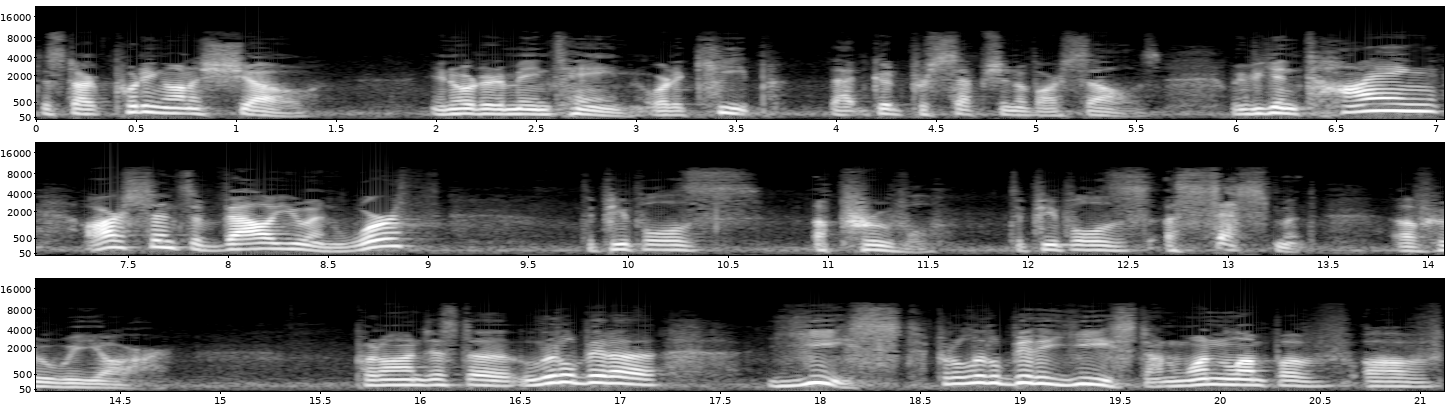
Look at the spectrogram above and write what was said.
to start putting on a show in order to maintain or to keep that good perception of ourselves. We begin tying our sense of value and worth to people's approval, to people's assessment of who we are. Put on just a little bit of yeast. Put a little bit of yeast on one lump of, of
